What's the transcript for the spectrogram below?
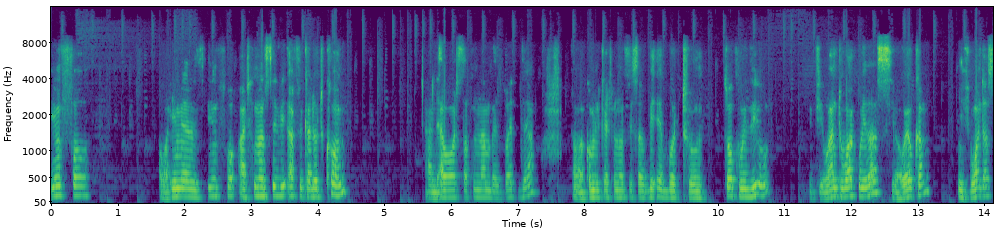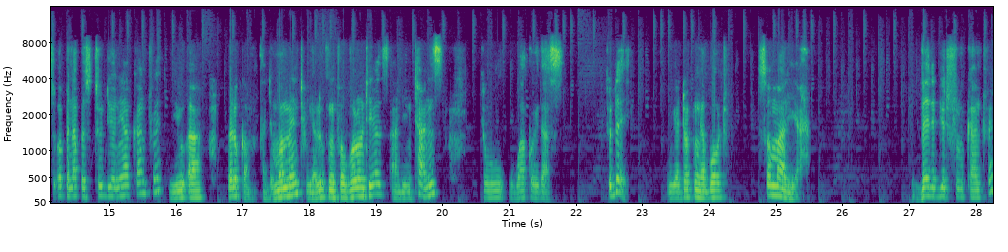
info. Our email is info at humanistVafrica.com and our WhatsApp number is right there. Our communication officer will be able to talk with you. If you want to work with us, you're welcome. If you want us to open up a studio in your country, you are welcome. At the moment, we are looking for volunteers and interns to work with us. Today, we are talking about Somalia. Very beautiful country,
